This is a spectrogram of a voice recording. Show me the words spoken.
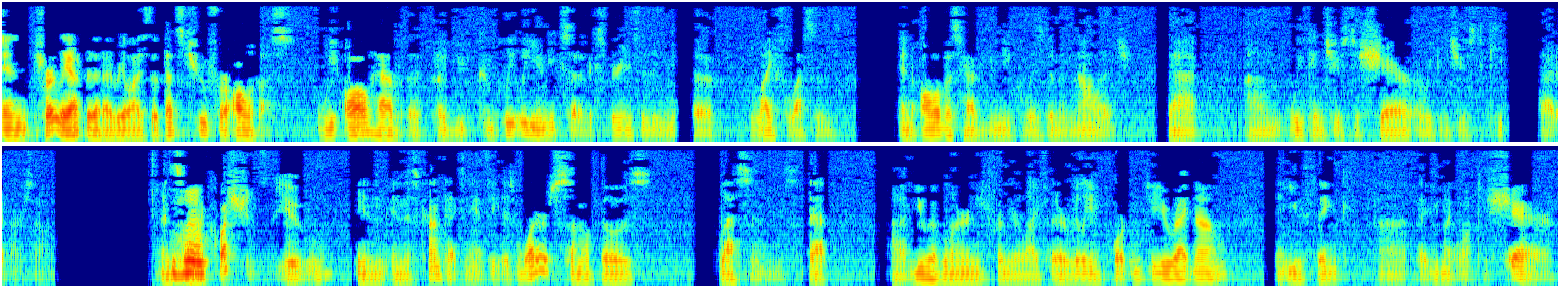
And shortly after that, I realized that that's true for all of us. We all have a, a completely unique set of experiences, and unique set life lessons, and all of us have unique wisdom and knowledge that um, we can choose to share or we can choose to keep inside of ourselves. And so mm-hmm. my question for you in, in this context, Nancy, is what are some of those lessons that uh, you have learned from your life that are really important to you right now that you think uh, that you might want to share?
